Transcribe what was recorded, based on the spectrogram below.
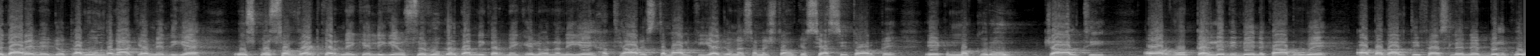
इदारे ने जो कानून बना के हमें दिया है उसको सबवर्ट करने के लिए, उससे रूगरदानी करने के लिए उन्होंने ये हथियार इस्तेमाल किया, जो मैं समझता हूँ कि सियासी तौर पर एक मकरू चाल थी। और वो पहले भी बेनकाब हुए। अब अदालती फैसले ने बिल्कुल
